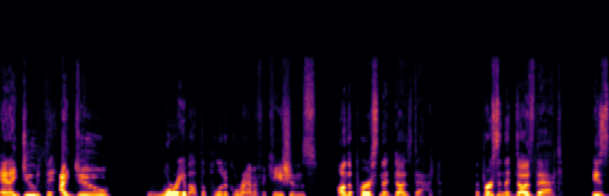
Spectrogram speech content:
And I do think I do worry about the political ramifications on the person that does that. The person that does that is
